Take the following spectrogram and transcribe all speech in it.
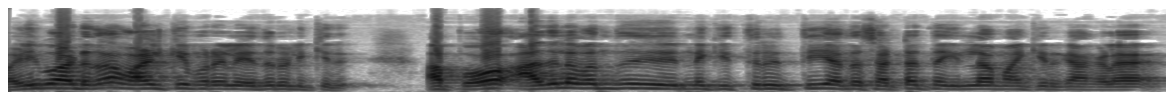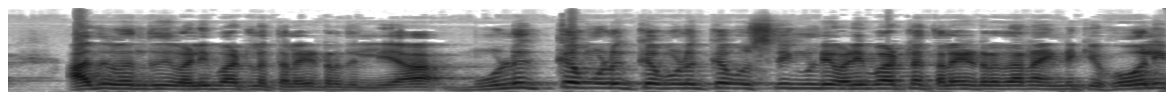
வழிபாடு தான் வாழ்க்கை முறையில் எதிரொலிக்குது. அப்போது அதில் வந்து இன்னைக்கு திருத்தி அந்த சட்டத்தை இல்லாமாக்கியிருக்காங்களே அது வந்து வழிபாட்டில் தலையிடுறது இல்லையா? முழுக்க முழுக்க முழுக்க முஸ்லீம்களுடைய வழிபாட்டில் தலையிடுறதானா இன்னைக்கு ஹோலி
